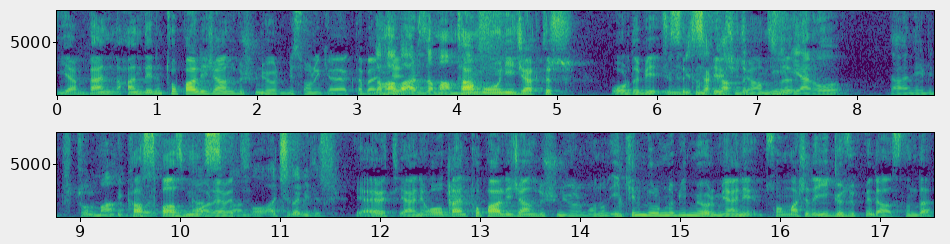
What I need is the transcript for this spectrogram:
ya ben Hande'nin toparlayacağını düşünüyorum. Bir sonraki ayakta bence. daha var zaman var. Tam oynayacaktır. Orada bir Çünkü bir sıkıntı sakatlık yaşayacağımızı değil yani o Yani bir tutulma. Bir kas spazmı var, evet. O açılabilir. Ya evet yani o ben toparlayacağını düşünüyorum onun. İlkinin durumunu bilmiyorum. Yani son maçta da iyi gözükmedi aslında.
